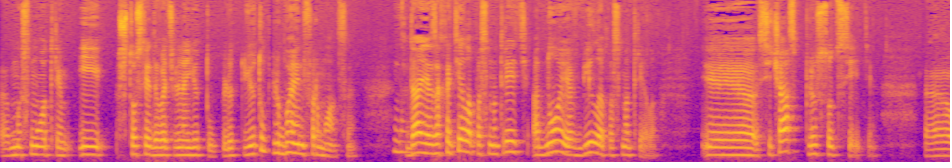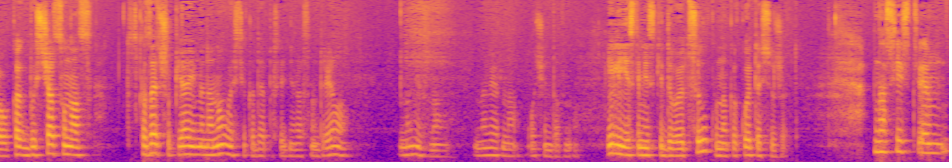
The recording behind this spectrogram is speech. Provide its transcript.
мы смотрим, и что, следовательно, YouTube. YouTube – любая информация. Да. да, я захотела посмотреть одно, я вбила, посмотрела. Э, сейчас плюс соцсети. Э, как бы сейчас у нас сказать, чтобы я именно новости, когда я последний раз смотрела, ну не знаю, наверное, очень давно. Или если мне скидывают ссылку на какой-то сюжет. У нас есть, эм,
